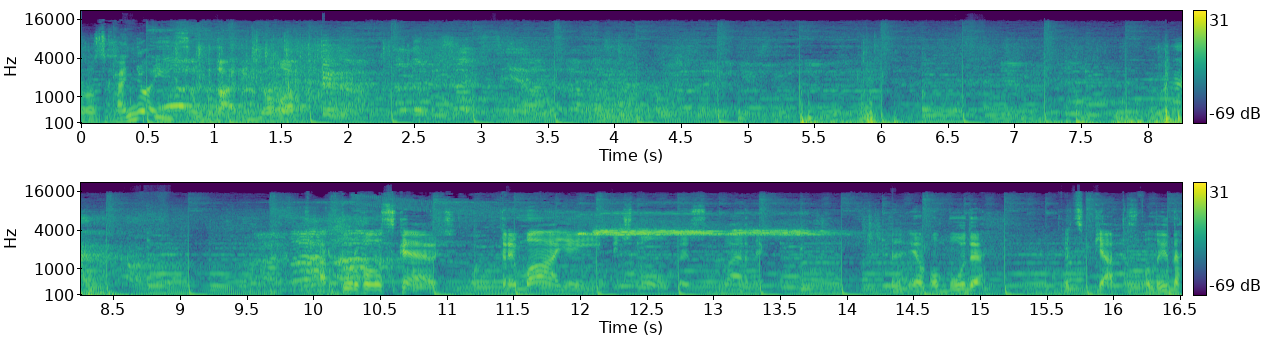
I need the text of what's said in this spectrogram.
розганяється удар від. Артур Голоскевич тримає і підштовхує суперник. Для нього буде 35 хвилина.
